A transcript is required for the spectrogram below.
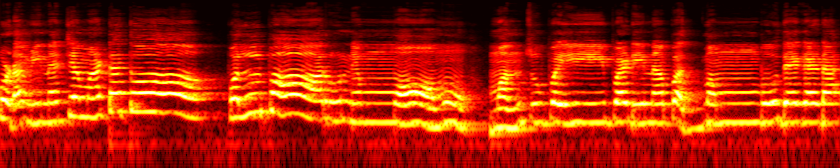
పొడమిన చెమటతో పొల్పారు నెమ్మోము మంచుపై పడిన పద్మంబు దెగడ.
